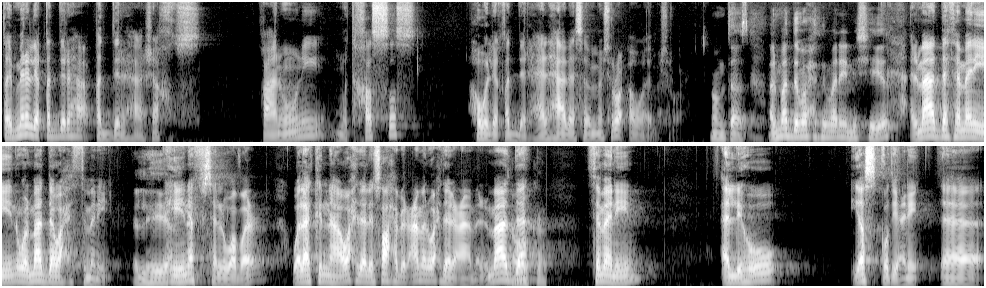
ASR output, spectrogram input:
طيب من اللي يقدرها؟ قدرها شخص قانوني متخصص هو اللي يقدرها هل هذا سبب مشروع أو غير مشروع؟ ممتاز. المادة 81 إيش هي؟ المادة 80 والمادة 81 اللي هي؟ هي نفس الوضع ولكنها واحدة لصاحب العمل واحدة للعامل. المادة أوكي. 80 اللي هو يسقط يعني آه،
